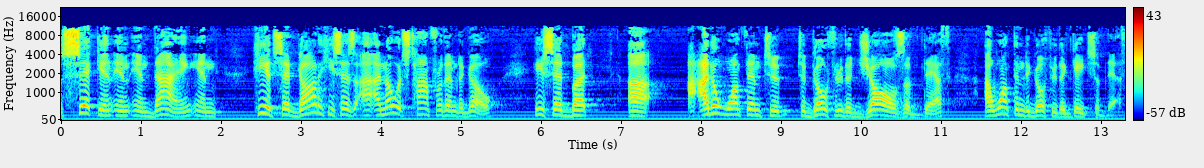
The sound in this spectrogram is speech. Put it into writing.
sick and, and, and dying, and he had said, God, he says, I, I know it's time for them to go. He said, but uh, I don't want them to, to go through the jaws of death. I want them to go through the gates of death.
